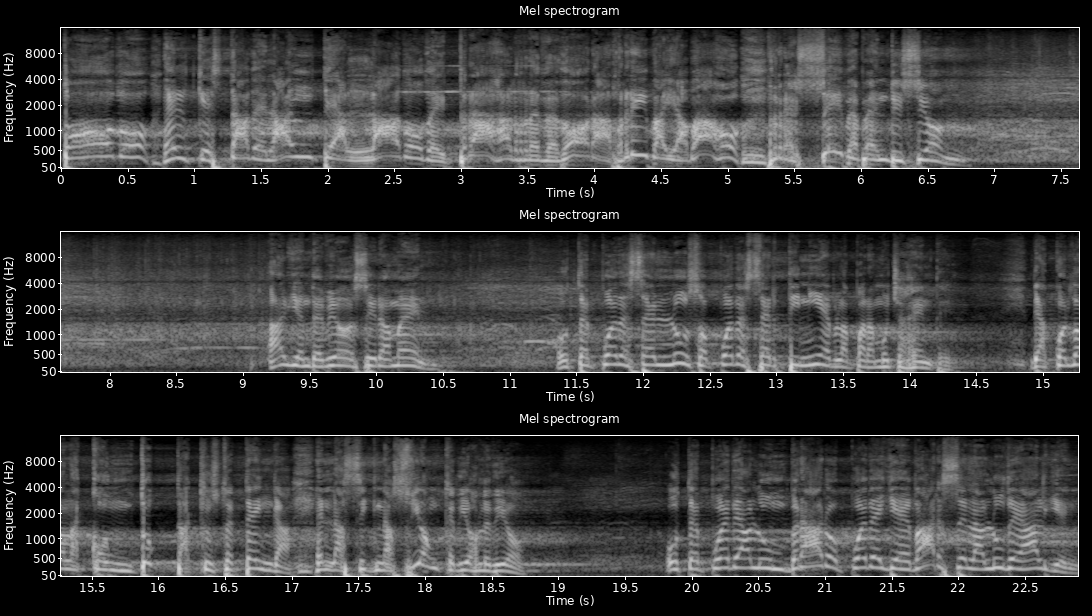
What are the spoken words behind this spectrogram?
todo el que está delante, al lado, detrás, alrededor, arriba y abajo, recibe bendición. Alguien debió decir amén. Usted puede ser luz o puede ser tiniebla para mucha gente. De acuerdo a la conducta que usted tenga en la asignación que Dios le dio. Usted puede alumbrar o puede llevarse la luz de alguien.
